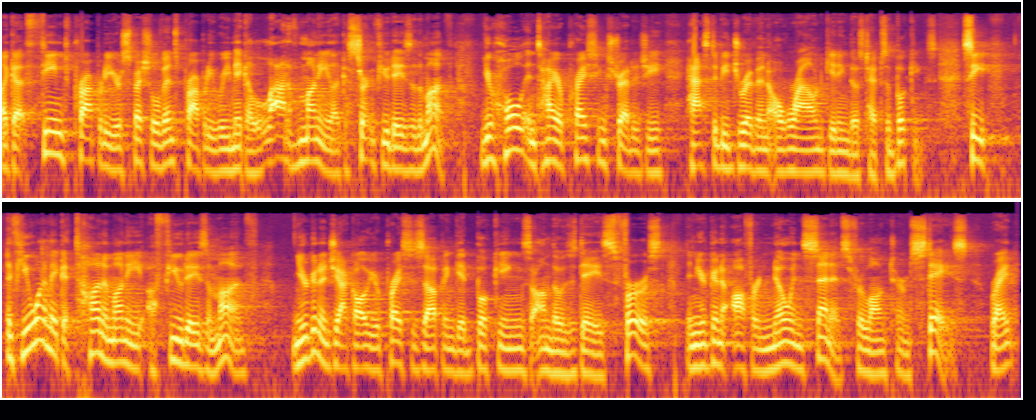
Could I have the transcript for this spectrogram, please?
like a themed property or special events property where you make a lot of money like a certain few days of the month, your whole entire pricing strategy has to be driven around getting those types of bookings. See, if you want to make a ton of money a few days a month, you're going to jack all your prices up and get bookings on those days first, and you're going to offer no incentives for long-term stays, right?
